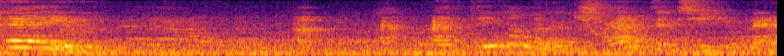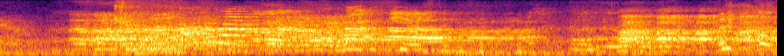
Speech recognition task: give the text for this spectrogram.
Hey, I, I think I'm attracted to you now.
